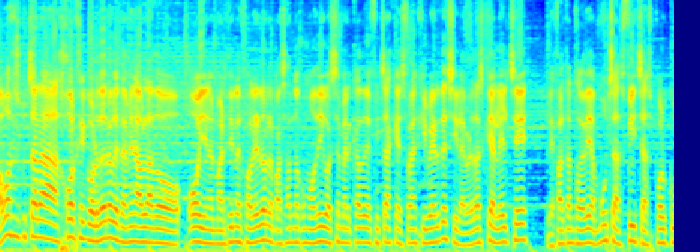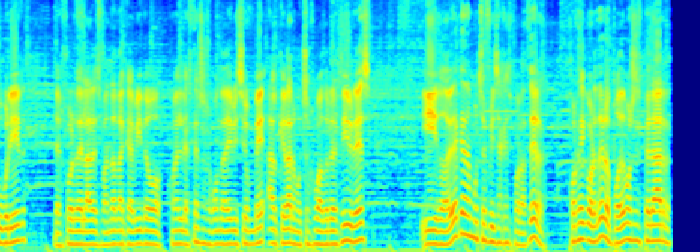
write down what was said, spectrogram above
Vamos a escuchar a Jorge Cordero, que también ha hablado hoy en el Martínez Falero, repasando, como digo, ese mercado de fichajes franjiverdes. Y la verdad es que al Elche le faltan todavía muchas fichas por cubrir después de la desbandada que ha habido con el descenso a Segunda División B, al quedar muchos jugadores libres. Y todavía quedan muchos fichajes por hacer. Jorge Cordero, ¿podemos esperar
